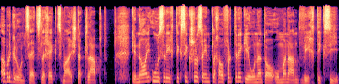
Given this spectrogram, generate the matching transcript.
aber grundsätzlich hat das meiste geklappt. Die neue Ausrichtung ist schlussendlich auch für die Regionen hier umeinander wichtig gewesen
